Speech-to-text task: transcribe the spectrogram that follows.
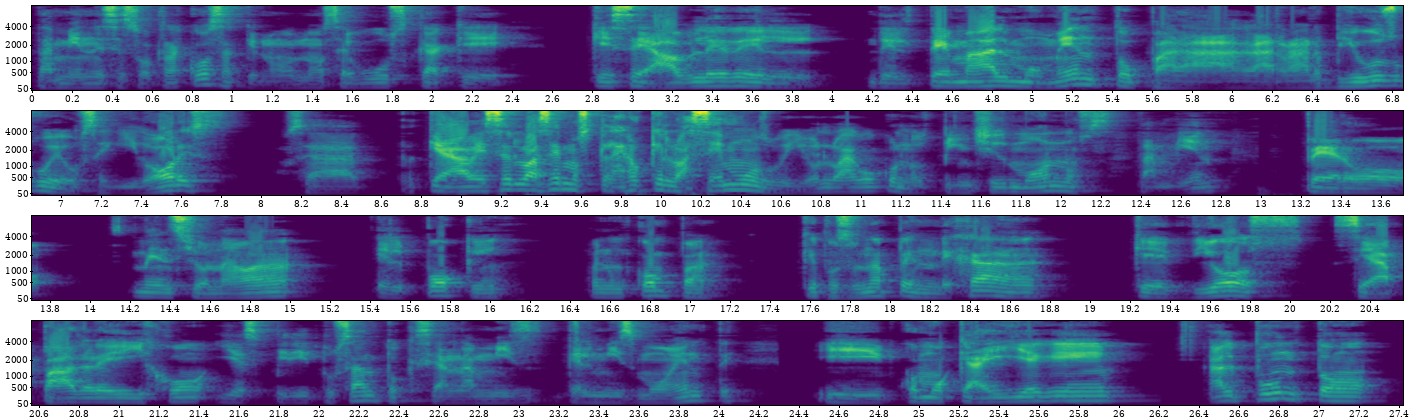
También esa es otra cosa, que no, no se busca que, que se hable del, del tema al momento para agarrar views, güey, o seguidores. O sea, que a veces lo hacemos, claro que lo hacemos, güey. Yo lo hago con los pinches monos también. Pero mencionaba el poke, bueno, un compa, que pues una pendejada que Dios sea Padre, Hijo y Espíritu Santo, que sean la el mismo ente. Y como que ahí llegué al punto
